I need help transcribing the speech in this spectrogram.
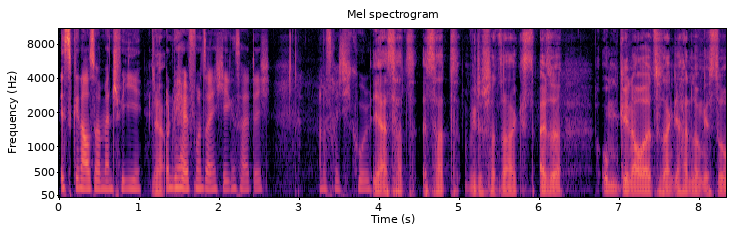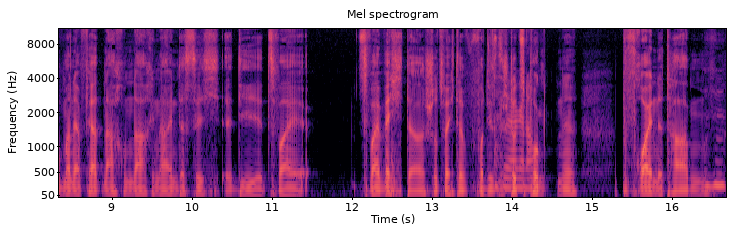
ist genauso ein Mensch wie ich. Ja. Und wir helfen uns eigentlich gegenseitig. Und das ist richtig cool. Ja, es hat, es hat, wie du schon sagst, also um genauer zu sagen, die Handlung ist so, man erfährt nach und nach hinein, dass sich äh, die zwei, zwei Wächter, Schutzwächter von diesen Ach so, ja, genau. Stützpunkten, ne, befreundet haben Mhm.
